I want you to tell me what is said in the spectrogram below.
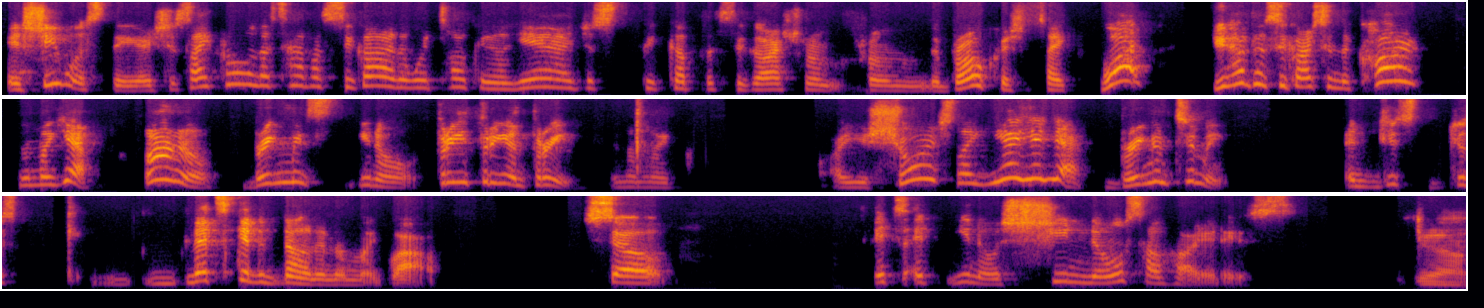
And she was there. She's like oh let's have a cigar. And we're talking yeah i just pick up the cigars from from the broker. She's like what? You have the cigars in the car? And i'm like yeah. I don't know, bring me, you know, three, three, and three. And I'm like, are you sure? It's like, yeah, yeah, yeah, bring them to me. And just, just let's get it done. And I'm like, wow. So it's, it, you know, she knows how hard it is. Yeah.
